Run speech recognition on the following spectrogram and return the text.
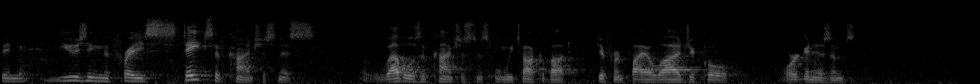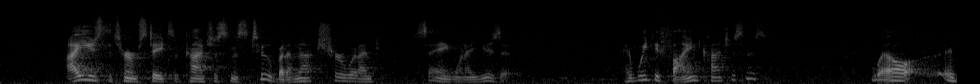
been using the phrase states of consciousness, or levels of consciousness when we talk about different biological organisms. I use the term states of consciousness too, but I'm not sure what I'm saying when I use it. Have we defined consciousness? Well, it,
